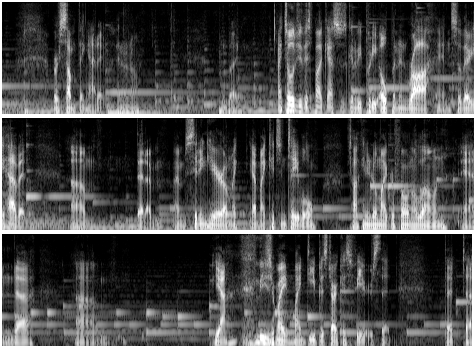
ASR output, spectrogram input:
or something at it. I don't know. But I told you this podcast was going to be pretty open and raw, and so there you have it. Um, that I'm I'm sitting here on my at my kitchen table, talking into a microphone alone, and uh, um, yeah, these are my, my deepest, darkest fears that that uh,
